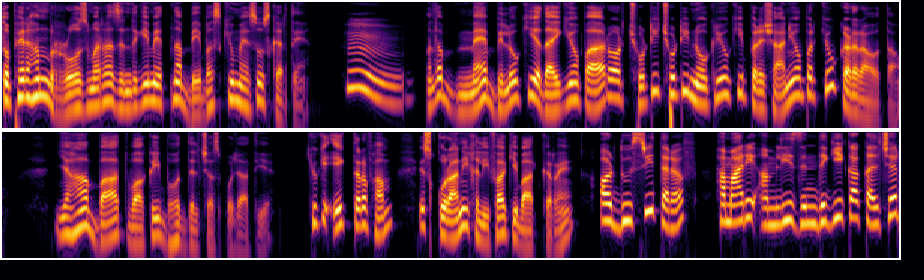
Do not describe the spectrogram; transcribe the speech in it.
تو پھر ہم روزمرہ زندگی میں اتنا بے بس کیوں محسوس کرتے ہیں؟ مطلب میں بلوں کی ادائیگیوں پر اور چھوٹی چھوٹی نوکریوں کی پریشانیوں پر کیوں کڑ رہا ہوتا ہوں؟ یہاں بات واقعی بہت دلچسپ ہو جاتی ہے۔ کیونکہ ایک طرف ہم اس قرآن خلیفہ کی بات کر رہے ہیں۔ اور دوسری طرف ہماری عملی زندگی کا کلچر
